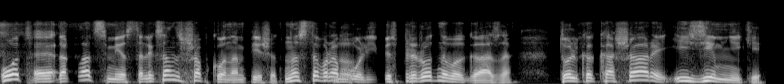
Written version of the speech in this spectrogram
Вот э... доклад с места. Александр Шапко нам пишет. На Ставрополье ну. без природного газа только кошары и зимники.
